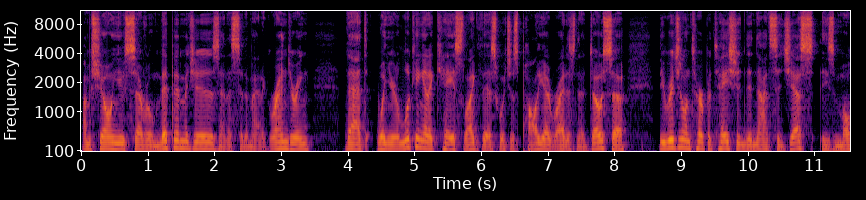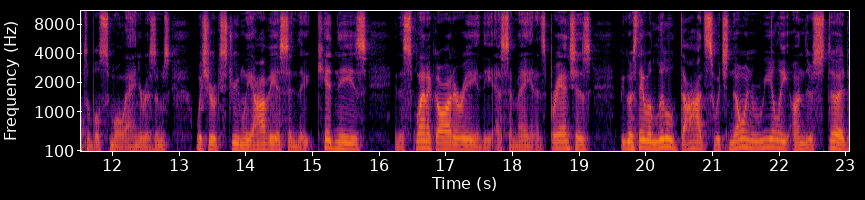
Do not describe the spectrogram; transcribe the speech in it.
I'm showing you several MIP images and a cinematic rendering that when you're looking at a case like this, which is polyarteritis nodosa, The original interpretation did not suggest these multiple small aneurysms, which are extremely obvious in the kidneys, in the splenic artery, in the SMA and its branches, because they were little dots which no one really understood.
